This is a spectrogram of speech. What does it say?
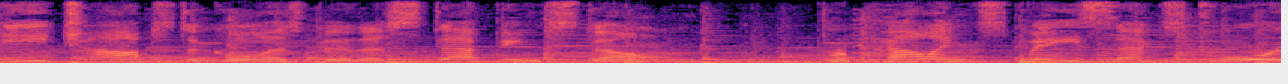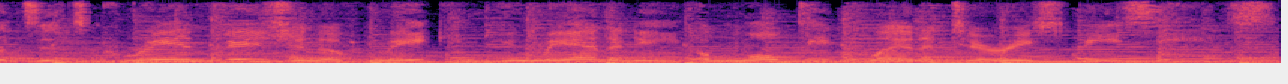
Each obstacle has been a stepping stone, propelling SpaceX towards its grand vision of making humanity a multiplanetary species.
